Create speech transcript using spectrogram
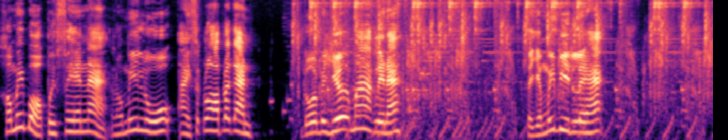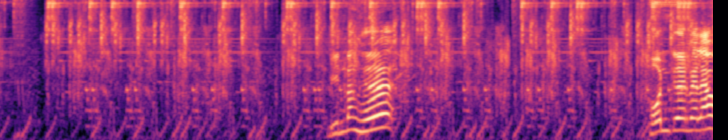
เขาไม่บอกเปอร์เซ็นต์น่ะ เราไม่รู้ไอ้สักรอบแล้วกัน โดนไปเยอะมากเลยนะ แต่ยังไม่บินเลยฮะ บินบ้างเถอะทนเกินไปแล้ว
